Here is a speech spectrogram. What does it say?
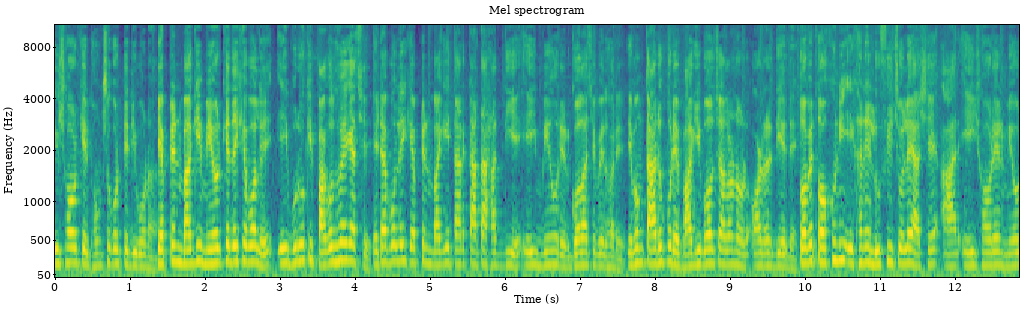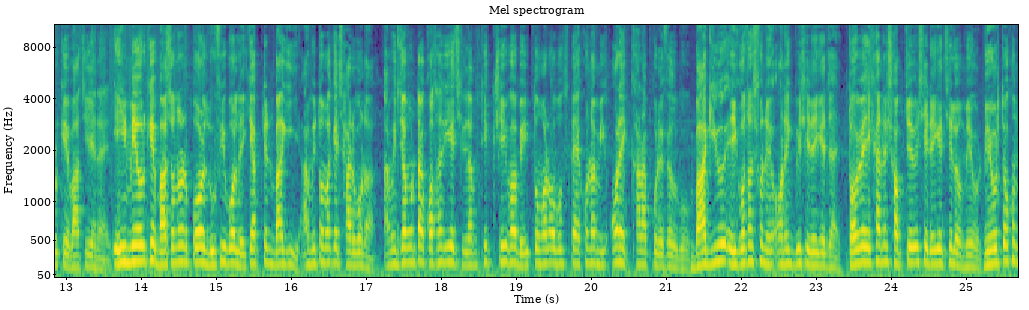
এই শহরকে ধ্বংস করতে দিব না। ক্যাপ্টেন বাগি মেয়রকে দেখে বলে, এই বুড়ো কি পাগল হয়ে গেছে? এটা বলেই ক্যাপ্টেন বাগি তার কাটা হাত দিয়ে এই মেয়রের গলা চেপে ধরে এবং তার উপরে বাগি বল চালানোর অর্ডার দিয়ে দেয়। তবে তখনই এখানে লুফি চলে আসে আর এই শহরের মেয়রকে বাঁচিয়ে নেয়। এই মেয়রকে বাঁচানোর পর লুফি বলে, ক্যাপ্টেন বাগি, আমি তোমাকে ছাড়বো না। আমি যেমনটা কথা দিয়েছিলাম, ঠিক সেইভাবেই তোমার অবস্থা এখন আমি অনেক খারাপ করে ফেলব। বাগিও এই কথা শুনে অনেক বেশি রেগে যায়। তবে এখানে সবচেয়ে বেশি রেগে ছিল মেয়র। মেয়র তখন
